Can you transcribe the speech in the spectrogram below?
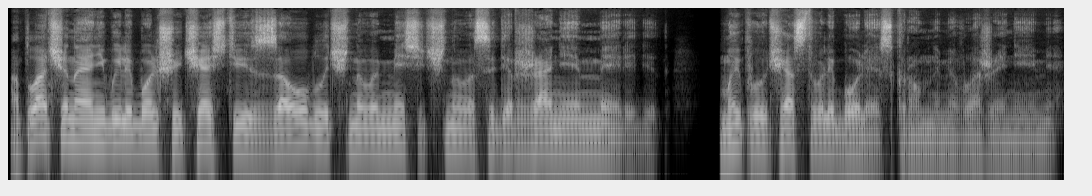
Оплачены они были большей частью из-за облачного месячного содержания Мередит. Мы поучаствовали более скромными вложениями.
